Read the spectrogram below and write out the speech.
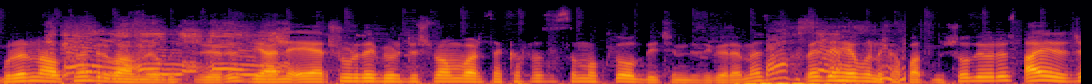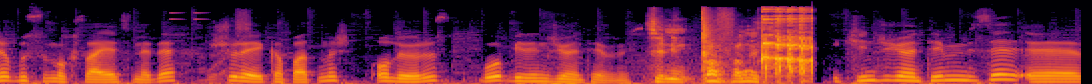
Buranın altına bir way oluşturuyoruz. Yani eğer şurada bir düşman varsa kafası smoke'da olduğu için bizi göremez. Ve de heaven'ı kapatmış oluyoruz. Ayrıca bu smoke sayesinde de şurayı kapatmış oluyoruz. Bu birinci yöntemimiz. Senin kafanı İkinci yöntemimiz ise e,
